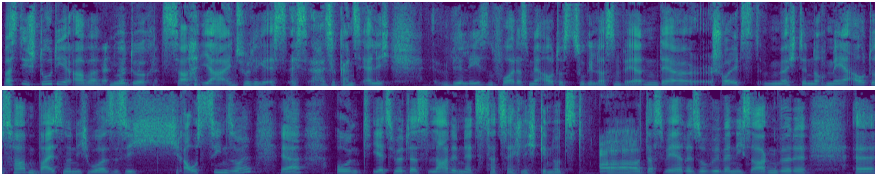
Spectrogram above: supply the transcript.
Was die Studie aber nur durch Zahlen, ja, entschuldige, es, es, also ganz ehrlich, wir lesen vor, dass mehr Autos zugelassen werden. Der Scholz möchte noch mehr Autos haben, weiß noch nicht, wo er sie sich rausziehen soll, ja. Und jetzt wird das Ladenetz tatsächlich genutzt. Oh, das wäre so, wie wenn ich sagen würde, äh,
